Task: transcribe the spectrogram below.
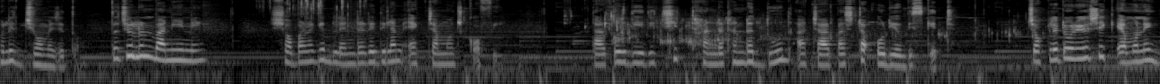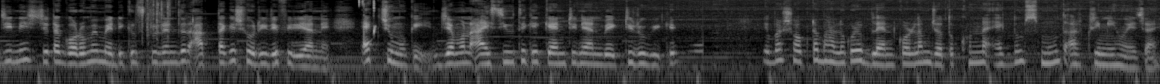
হলে জমে যেত। তো চলুন বানিয়ে নেই। সবার আগে ব্লেন্ডারে দিলাম এক চামচ কফি তারপর দিয়ে দিচ্ছি ঠান্ডা ঠান্ডা দুধ আর চার পাঁচটা Oreo biscuit chocolate Oreo shake এমন এক জিনিস যেটা গরমে মেডিকেল স্টুডেন্টদের আত্মাকে শরীরে ফিরিয়ে আনে। এক চুমুকেই, যেমন আইসিইউ থেকে ক্যান্টিনে আনবে একটি রুগীকে। এবার সবটা ভালো করে ব্লেন্ড করলাম যতক্ষণ না একদম স্মুথ আর ক্রিমি হয়ে যায়।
